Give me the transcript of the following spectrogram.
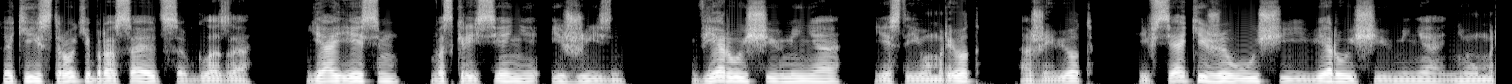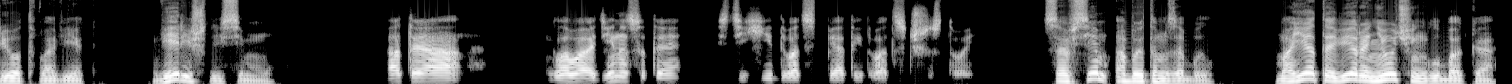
какие строки бросаются в глаза. «Я есмь воскресение и жизнь. Верующий в меня, если и умрет, оживет, и всякий живущий и верующий в меня не умрет вовек. Веришь ли сему?» Атеана. Глава 11, стихи 25-26. Совсем об этом забыл. Моя-то вера не очень глубока.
